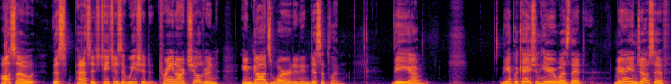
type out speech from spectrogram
Also, this passage teaches that we should train our children in God's Word and in discipline. The, um, the implication here was that Mary and Joseph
